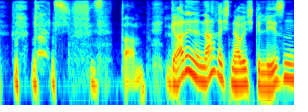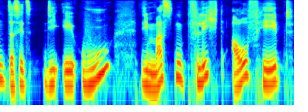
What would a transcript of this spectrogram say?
Pazifist-Bump. Gerade in den Nachrichten habe ich gelesen, dass jetzt die EU die Maskenpflicht aufhebt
